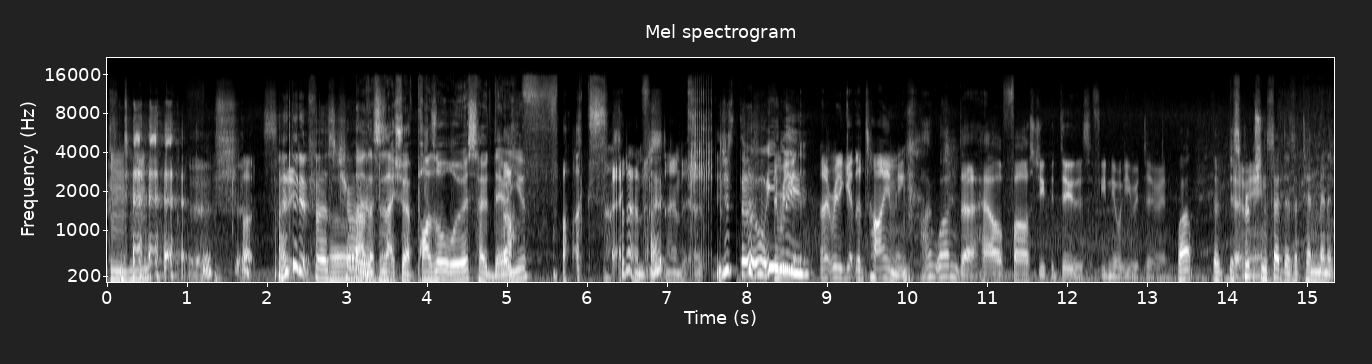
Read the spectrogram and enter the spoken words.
Mm-hmm. Fuck's I did it first oh. try. Oh, this is actually a puzzle, Lewis. How dare oh, you? Fuck's sake. I don't understand it. You just do a I don't, really, wheelie. I don't really get the timing. I wonder how fast you could do this if you knew what you were doing Well, the description mean? said there's a 10 minute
